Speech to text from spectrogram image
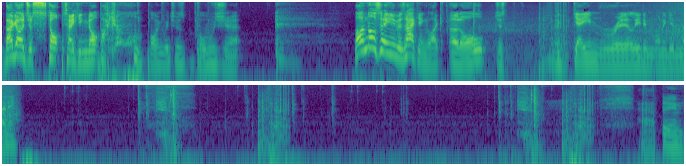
That guy just stopped taking knockback at one point, which was bullshit. Well, I'm not saying he was hacking, like, at all. Just, the game really didn't want to give him any. Ah, boom,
